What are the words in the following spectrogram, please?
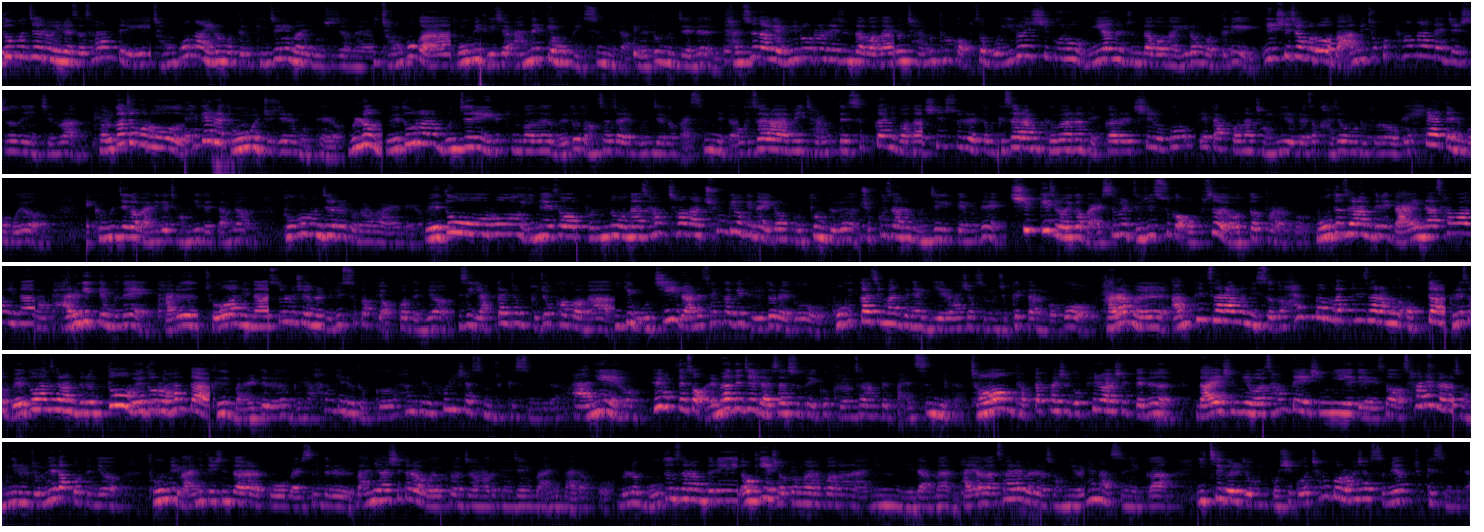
외도 문제로 인해서 사람들이 정보나 이런 것들을 굉장히 많이 보시잖아요. 이 정보가 도움이 되지 않을 경우도 있습니다. 외도 문제는 단순하게 위로를 해준다거나 넌 잘못한 거 없어 뭐 이런 식으로 위안을 준다거나 이런 것들이 일시적으로 마음이 조금 편안해질 수는 있지만 결과적으로 해결에 도움을 주지는 못해요. 물론 외도라는 문제를 일으킨 거는 외도 당사자의 문제가 맞습니다. 그 사람이 잘못된 습관이거나 실수를 했던 그 사람은 그만한 대가를 치르고 깨닫거나 정리를 해서 가정으로 돌아오게 해야 되는 거고요. 그 문제가 만약에 정리됐다면 부부 문제를 돌아봐야 돼요. 외도로 인해서 분노나 상처나 충격이나 이런 고통들은 죽고 사는 문제이기 때문에 쉽게 저희가 말씀을 드릴 수가 없어요. 어떻더라고. 모든 사람들이 나이나 상황이나 다 다르기 때문에 다른 조언이나 솔루션을 드릴 수밖에 없거든요. 그래서 약간 좀 부족하거나 이게 뭐지? 라는 생각이 들더라도 거기까지만 그냥 이해를 하셨으면 좋겠다는 거고 바람을 안 핀 사람은 있어도 한 번만 핀 사람은 없다. 그래서 외도한 사람들은 또 외도를 한다. 그 말들은 그냥 한 귀로 듣고 한 귀로 훌리셨으면 좋겠습니다. 아니에요. 회복돼서 얼마든지 잘 살 수도 있고 그런 사람들 많습니다. 정 답답하시고 필요하실 때는 나의 심리와 상대의 심리에 대해서 사례별로 정리를 좀 해놨거든요. 도움이 많이 되신다라고 말씀들을 많이 하시더라고요. 그런 전화도 굉장히 많이 받았고 물론 모든 사람들이 여기에 적용하는 거는 아닙니다만 다양한 사례별로 정리를 해놨으니까 이 책을 좀 보시고 참고를 하셨으면 좋겠습니다.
